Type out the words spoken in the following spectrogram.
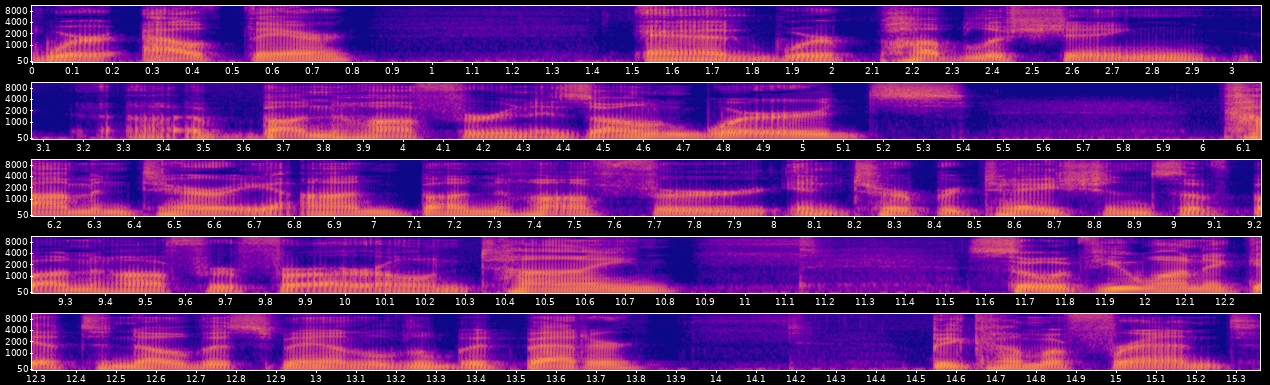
We're out there and we're publishing uh, in his own words, commentary on Bonhoeffer, interpretations of Bonhoeffer for our own time. So if you want to get to know this man a little bit better, become a friend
